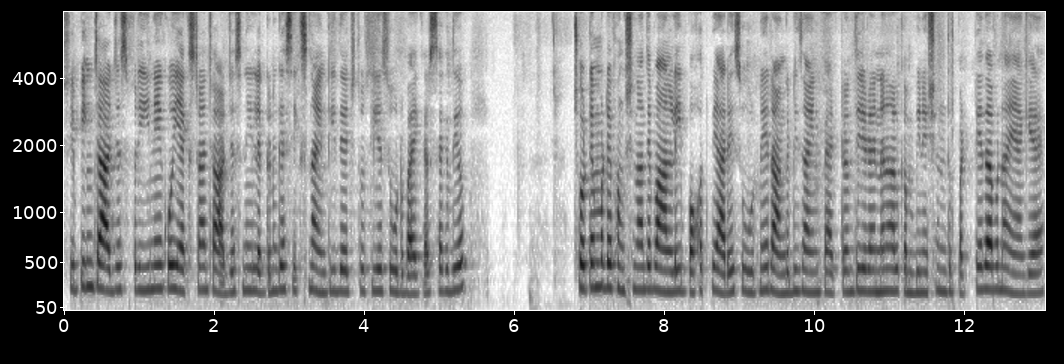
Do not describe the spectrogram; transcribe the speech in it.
ਸ਼ਿਪਿੰਗ ਚਾਰजेस ਫ੍ਰੀ ਨੇ, ਕੋਈ ਐਕਸਟਰਾ ਚਾਰजेस ਨਹੀਂ ਲੱਗਣਗੇ। 690 ਦੇ ਵਿੱਚ ਤੁਸੀਂ ਇਹ ਸੂਟ ਬਾਈ ਕਰ ਸਕਦੇ ਹੋ। ਛੋਟੇ-ਮੋਟੇ ਫੰਕਸ਼ਨਾਂ ਤੇ ਪਾਉਣ ਲਈ ਬਹੁਤ ਪਿਆਰੇ ਸੂਟ ਨੇ। ਰੰਗ ਡਿਜ਼ਾਈਨ ਪੈਟਰਨ ਤੇ ਜਿਹੜਾ ਇਹਨਾਂ ਨਾਲ ਕੰਬੀਨੇਸ਼ਨ ਦੁਪੱਟੇ ਦਾ ਬਣਾਇਆ ਗਿਆ ਹੈ,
